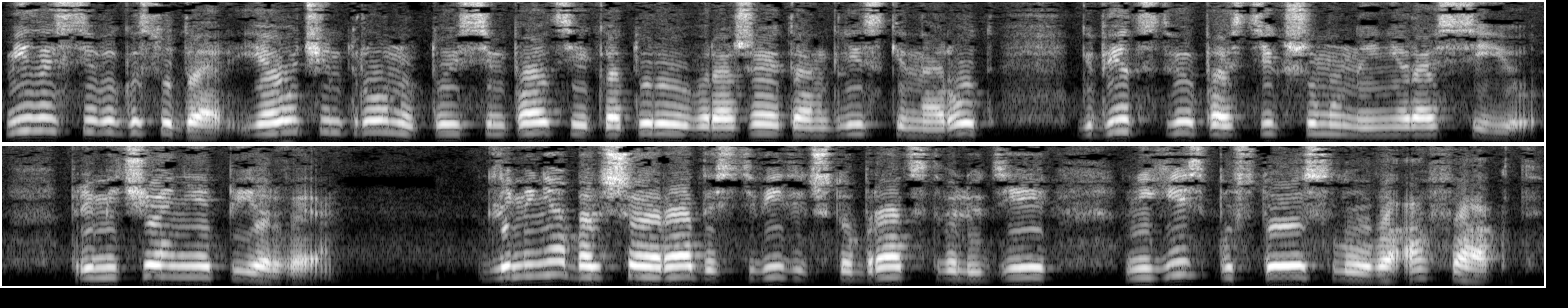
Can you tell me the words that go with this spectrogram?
Милостивый государь, я очень тронут той симпатией, которую выражает английский народ к бедствию, постигшему ныне Россию. Примечание первое. Для меня большая радость видеть, что братство людей не есть пустое слово, а факт.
